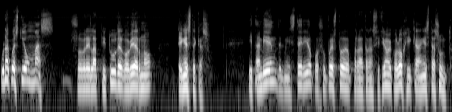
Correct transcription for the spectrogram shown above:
Una cuestión más sobre la aptitud del Gobierno en este caso y también del Ministerio, por supuesto, para la transición ecológica en este asunto.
